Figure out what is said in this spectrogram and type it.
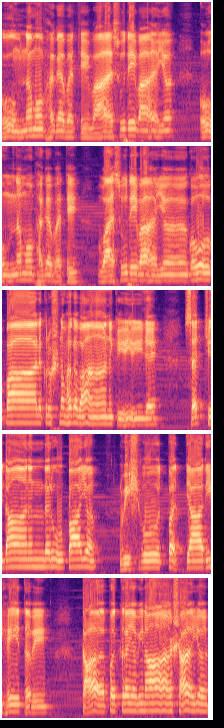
ओम नमो भगवते वासुदेवाय। ओम नमो भगवते वासुदेवाय। गोपाल कृष्ण भगवान की जय। सच्चिदानन्दरूपाय विश्वोत्पत्त्यादिहेतवे। तापत्रयविनाशाय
